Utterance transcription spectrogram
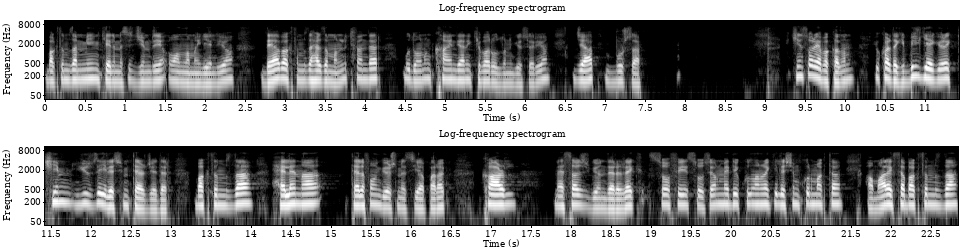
Baktığımızda mean kelimesi cimri o anlama geliyor. D'ye baktığımızda her zaman lütfen der. Bu da onun kind yani kibar olduğunu gösteriyor. Cevap Bursa. İkinci soruya bakalım. Yukarıdaki bilgiye göre kim yüzde iletişim tercih eder? Baktığımızda Helena telefon görüşmesi yaparak, Carl mesaj göndererek, Sophie sosyal medya kullanarak iletişim kurmakta. Ama Alex'e baktığımızda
